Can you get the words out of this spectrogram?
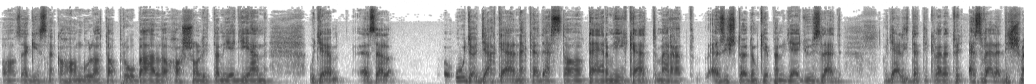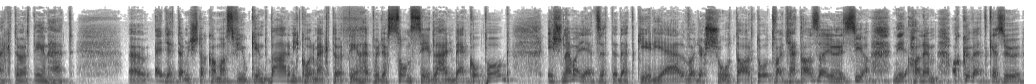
az egésznek a hangulata próbál hasonlítani egy ilyen, ugye ezzel úgy adják el neked ezt a terméket, mert hát ez is tulajdonképpen ugye egy üzlet, hogy elítetik veled, hogy ez veled is megtörténhet egyetemista kamaszfiúként bármikor megtörténhet, hogy a szomszédlány bekopog, és nem a jegyzetedet kéri el, vagy a sótartót, vagy hát azzal jön, hogy szia, hanem a következő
